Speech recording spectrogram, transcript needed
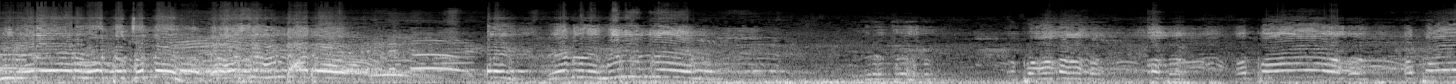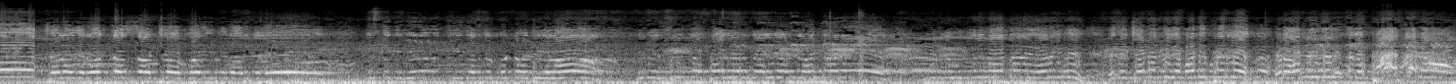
நீ ஒரே ஒரு ஓட்ட சொன்ன ஒரு அவசியம் உண்டாகும் வேண்டுதை மீறுகின்றேன் அப்பா. அப்பா அப்பா சிலங்க ரத்த சாட்சியா பறிக்கிறார்களே இன்னைக்கு நிறுவனத்தை இதற்கு கொண்டு வந்தீங்களா இது சீக்க பாதுகாப்பு அதிகாரிகள் வந்தாரே இறங்கி எங்க ஜனத்துக்கு மதிப்பீர்ல ஒரு அமைதலை பார்க்கணும்.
